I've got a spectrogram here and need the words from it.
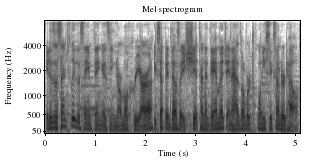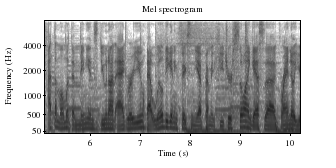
It is essentially the same thing as the normal Kree'arra, except it does a shit ton of damage and has over 2600 health. At the moment, the minions do not aggro you. That will be getting fixed in the upcoming future, so I guess uh, grind out your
